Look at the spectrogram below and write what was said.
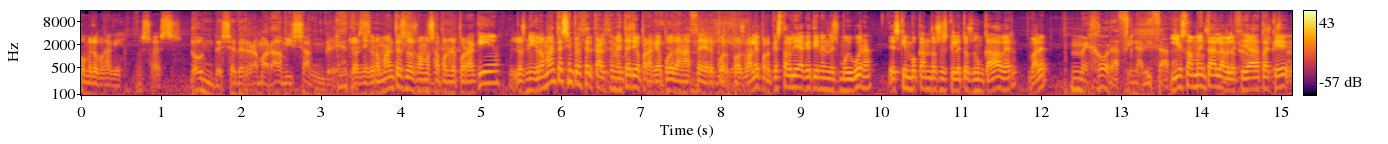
Pónmelo por aquí, eso es. ¿Dónde se derramará mi sangre? Los nigromantes los vamos a poner por aquí. Los nigromantes siempre cerca del cementerio para que puedan hacer cuerpos, ¿vale? Porque esta habilidad que tienen es muy buena. Es que invocan dos esqueletos de un cadáver, ¿vale? Mejora finalizada. Y esto aumenta la velocidad de ataque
